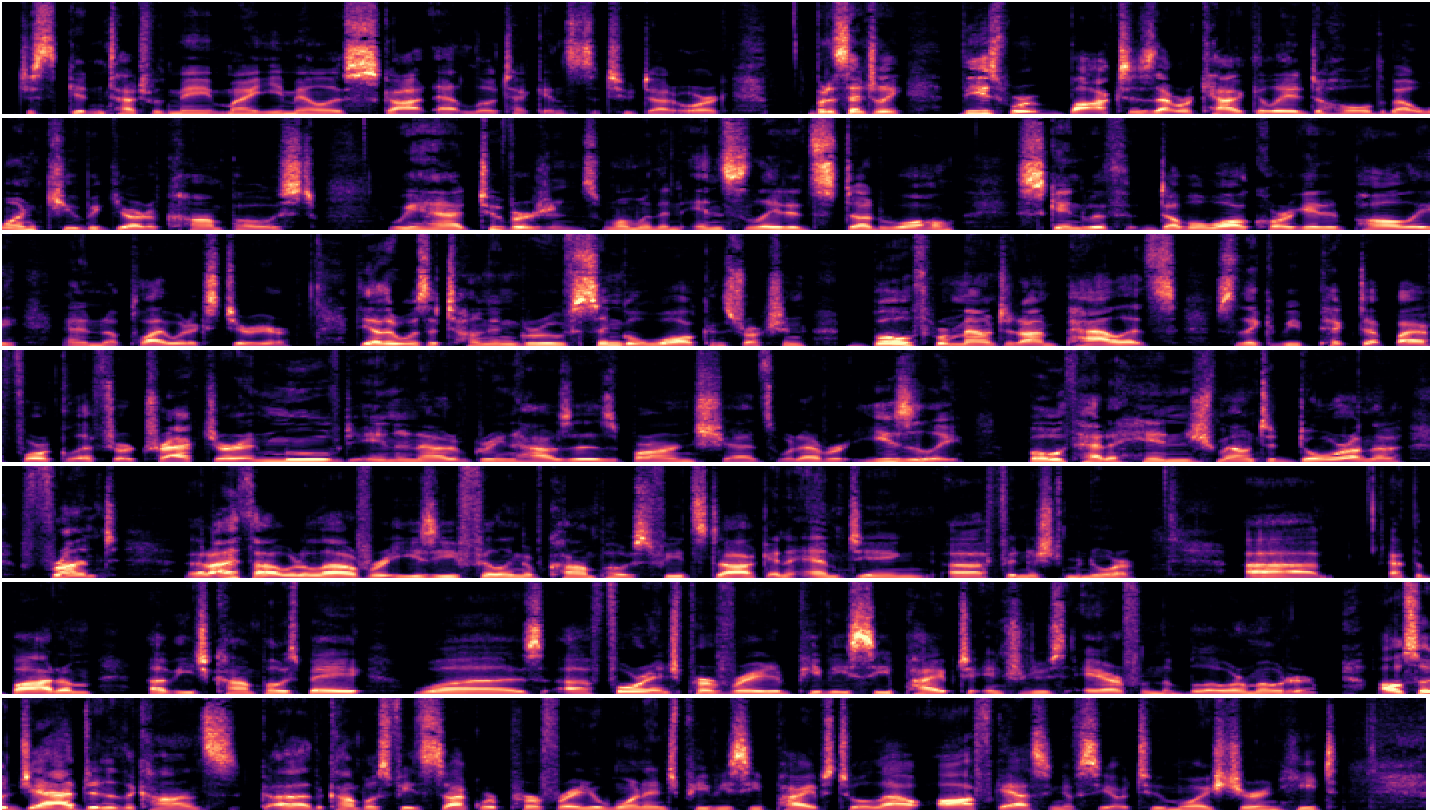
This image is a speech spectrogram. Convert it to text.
just get in touch with me. My email is scott at lowtechinstitute.org. But essentially, these were boxes that were calculated to hold about one cubic yard of compost. We had two versions one with an insulated stud wall, skinned with double wall corrugated poly and a plywood exterior. The other was a tongue and groove single wall construction. Both were mounted on pallets so they could be picked up by a forklift or tractor and moved in and out of greenhouses, barns, sheds, whatever, easily. Both had a hinge mounted door on the front that I thought would allow for easy filling of compost feedstock and emptying uh, finished manure. Uh, at the bottom of each compost bay was a 4 inch perforated PVC pipe to introduce air from the blower motor. Also, jabbed into the, cons, uh, the compost feedstock were perforated 1 inch PVC pipes to allow off gassing of CO2 moisture and heat.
